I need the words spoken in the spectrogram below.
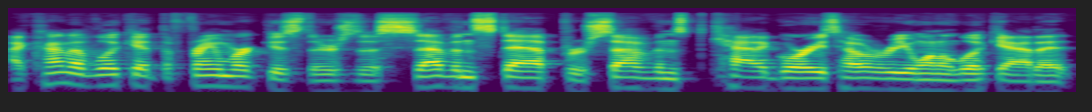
i kind of look at the framework as there's a seven step or seven categories however you want to look at it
